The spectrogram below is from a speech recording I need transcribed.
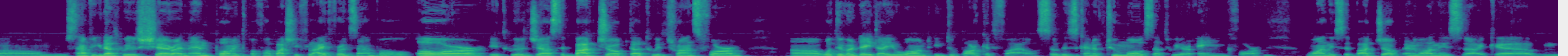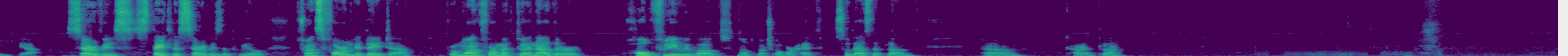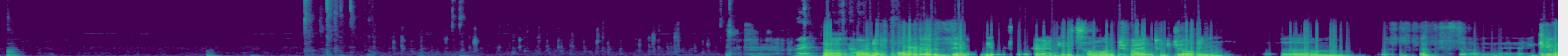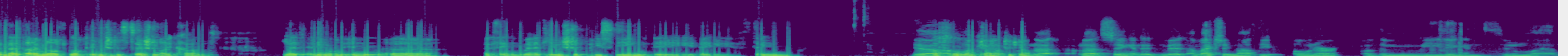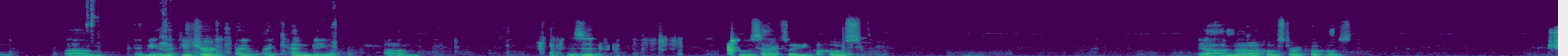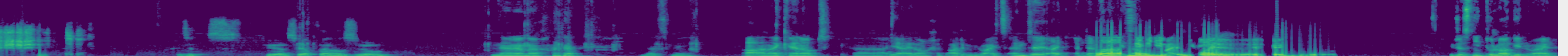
um, something that will share an endpoint of Apache Flight, for example, or it will just a batch job that will transform uh, whatever data you want into Parquet file. So this is kind of two modes that we are aiming for. One is a batch job, and one is like um, yeah service, stateless service that will transform the data from one format to another, hopefully without not much overhead. So that's the plan, um, current plan. Right. Uh, point of order, there is apparently someone trying to join. Um, but, uh, given that I'm not logged into the session, I can't let anyone in. Uh, I think, Matt, you should be seeing a, a thing. Yeah, I'm looking up, I'm not, I'm not seeing an admit. I'm actually not the owner of the meeting in Zoomland. Um, maybe in the future I, I can be. Um, is it who's actually a host? Yeah, I'm not a host or a co-host. Is it CNCF then on Zoom? No, no, no. That's me. Uh, and I cannot, uh, yeah, I don't have admin rights. And uh, I, I, don't well, maybe you can try to, you... you just need to log in, right?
